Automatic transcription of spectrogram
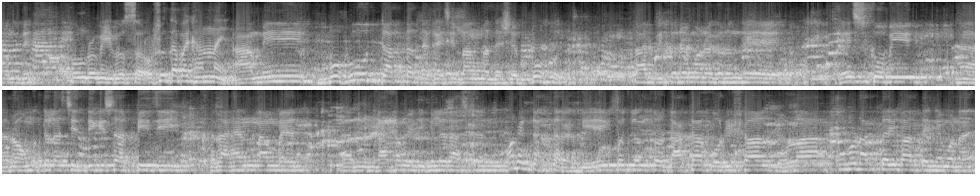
মধ্যে। পনেরো বিশ বছর। ওষুধ দাবাই খান নাই? আমি বহুত ডাক্তার দেখাইছি বাংলাদেশে বহুত। তার ভিতরে মনে করেন যে এস কবির হ্যাঁ, রহমতুল্লাহ সিদ্দিকী স্যার পিজি রাহেন আহমেদ ঢাকা মেডিকেলের আসছেন অনেক ডাক্তার আর কি। এই পর্যন্ত ঢাকা বরিশাল ভোলা কোনো ডাক্তারই বাদ দেয়নি মনে হয়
